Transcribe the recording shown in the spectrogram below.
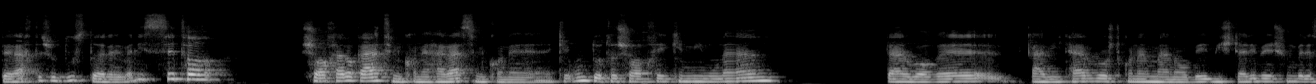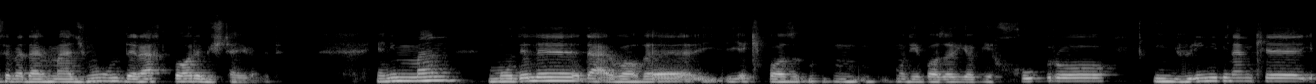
درختش رو دوست داره ولی سه تا شاخه رو قطع می‌کنه حرس می‌کنه که اون دوتا شاخه که میمونن در واقع قویتر رشد کنن منابع بیشتری بهشون برسه و در مجموع اون درخت بار بیشتری رو بده. یعنی من مدل در واقع یک باز... مدیر بازاریابی خوب رو اینجوری می‌بینم که یه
